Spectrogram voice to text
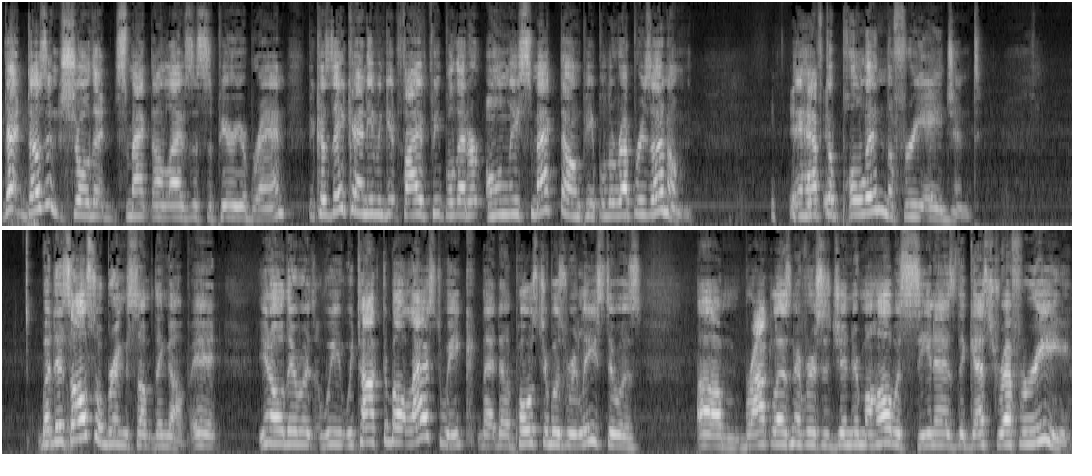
that doesn't show that SmackDown Live is a superior brand because they can't even get five people that are only SmackDown people to represent them. They have to pull in the free agent. But this also brings something up. It, you know, there was we we talked about last week that the poster was released. It was um, Brock Lesnar versus Jinder Mahal with Cena as the guest referee.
